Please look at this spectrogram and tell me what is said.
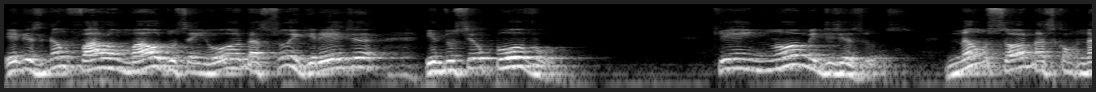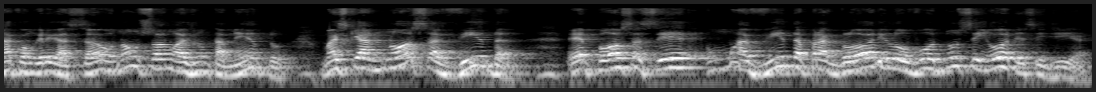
eles não falam mal do Senhor, da sua igreja e do seu povo. Que em nome de Jesus, não só nas, na congregação, não só no ajuntamento, mas que a nossa vida é, possa ser uma vida para glória e louvor do Senhor nesse dia.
